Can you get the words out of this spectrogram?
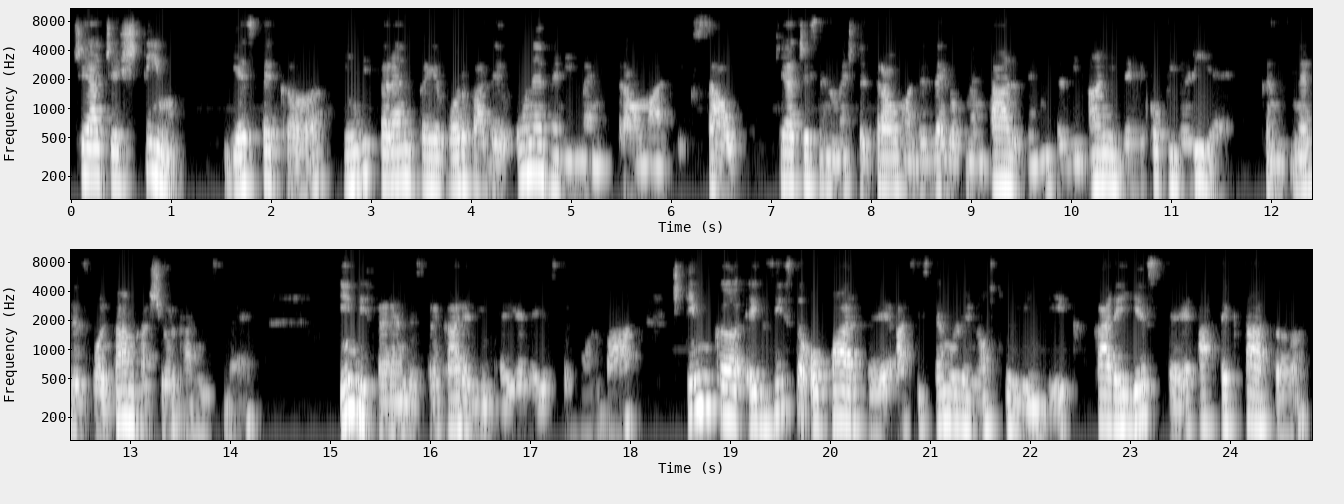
Ceea ce știm este că, indiferent că e vorba de un eveniment traumatic sau ceea ce se numește traumă developmentală venită din anii de copilărie, când ne dezvoltam ca și organisme, indiferent despre care dintre ele este vorba, știm că există o parte a sistemului nostru limbic care este afectată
